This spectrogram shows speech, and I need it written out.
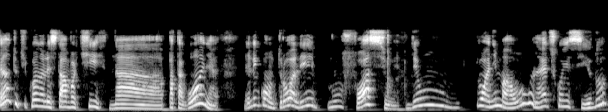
Tanto que quando ele estava aqui na Patagônia, ele encontrou ali um fóssil de um, um animal né, desconhecido,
